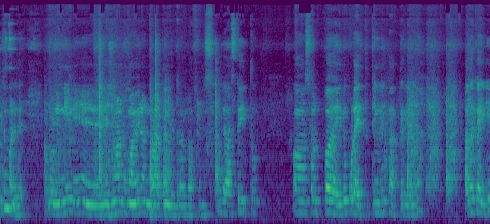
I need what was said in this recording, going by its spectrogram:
ಇದು ಮಾಡಿದೆ. ನೋಡಿ, ನೀನೆ ಯಜಮಾನ್ರು ಮಾವಿನ ಹಣ್ಣು ಭಾಳ ತಂದಿದ್ರಲ್ಲ ಫ್ರೆಂಡ್ಸ್ ಜಾಸ್ತಿ ಇತ್ತು. ಸ್ವಲ್ಪ ಇದು ಕೂಡ ಇತ್ತು, ತಿನ್ಲಿಕ್ಕೆ ಆಗ್ತಿರ್ಲಿಲ್ಲ. ಅದಕ್ಕಾಗಿ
